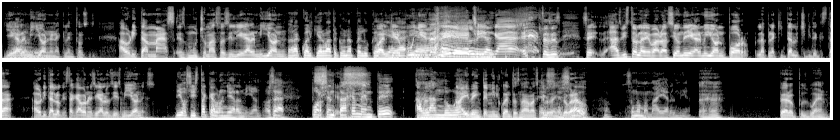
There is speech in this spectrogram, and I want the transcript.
llegar al millón en aquel entonces. Ahorita más, es mucho más fácil llegar al millón. Ahora cualquier vato con una peluca... Cualquier llega- puñeta, llega- sí, millón. chinga. Entonces, se- has visto la devaluación de llegar al millón por la plaquita, lo chiquita que está. Ahorita lo que está cabrón es llegar a los 10 millones. Digo, sí está cabrón llegar al millón. O sea, Sí, porcentajemente Ajá. hablando, güey. Hay 20 mil cuentas nada más que es- los es logrado. una- es una mamá llegar al millón. Ajá. Pero pues bueno,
